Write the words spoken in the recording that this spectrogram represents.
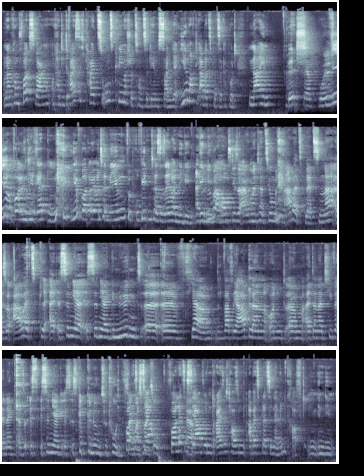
Und dann kommt Volkswagen und hat die Dreistigkeit, zu uns Klimaschützern zu gehen und zu sagen, ja, ihr macht die Arbeitsplätze kaputt. Nein, Bitch, wir wollen die also retten. ihr fahrt euer Unternehmen für Profitinteresse selber in die Gegend. Also überhaupt diese Argumentation mit den Arbeitsplätzen. Ne? Also Arbeitsplätze, äh, es sind ja, es sind ja genügend äh, äh, ja, Variablen und ähm, alternative Energie. Also es, es, sind ja, es, es gibt genügend zu tun, sagen wir es mal Jahr, so. Vorletztes ja. Jahr wurden 30.000 Arbeitsplätze in der Windkraft in, die,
